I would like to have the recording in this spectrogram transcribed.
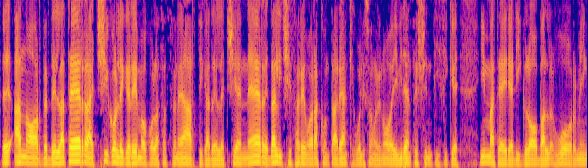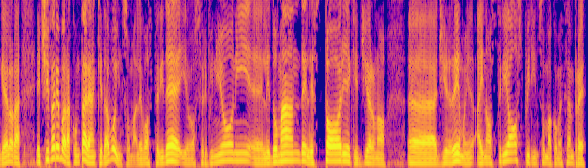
eh, a nord della Terra. Ci collegheremo con la stazione artica del CNR e da lì ci faremo raccontare anche quali sono le nuove evidenze scientifiche in materia di global warming. E, allora, e ci faremo raccontare anche da voi, insomma, le vostre idee, le vostre opinioni, eh, le domande, le storie che girano, eh, gireremo ai nostri ospiti. Insomma, come sempre,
